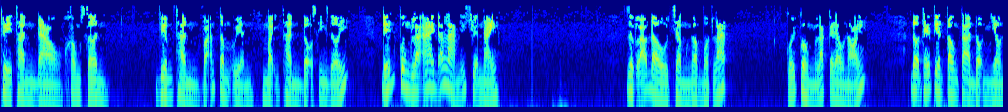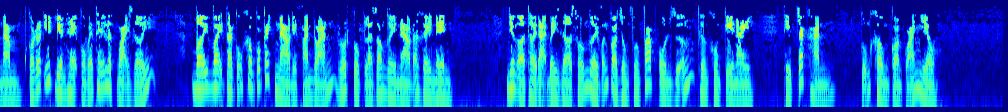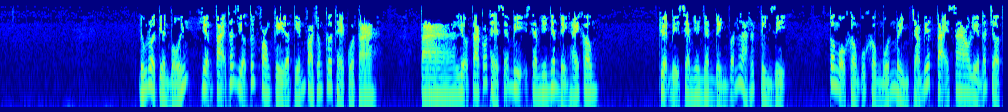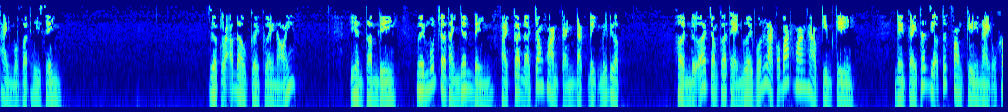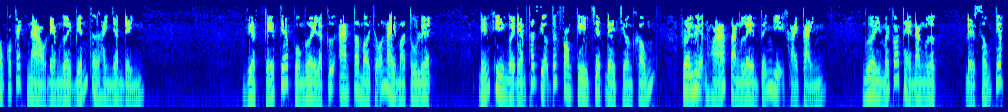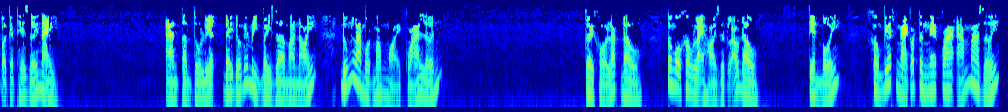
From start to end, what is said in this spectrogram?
thủy thần đào không sơn, viêm thần vãn tâm uyển, mệnh thần độ sinh giới. Đến cùng là ai đã làm những chuyện này? Dược lão đầu trầm ngâm một lát, cuối cùng lắc cái đầu nói. Độn thế tiền tông ta độn nhiều năm, có rất ít liên hệ cùng với thế lực ngoại giới. Bởi vậy ta cũng không có cách nào để phán đoán rốt cục là do người nào đã gây nên. Nhưng ở thời đại bây giờ số người vẫn còn dùng phương pháp ôn dưỡng thương khung kỳ này, thì chắc hẳn cũng không còn quá nhiều. Đúng rồi tiền bối, hiện tại thất diệu tức phong kỳ đã tiến vào trong cơ thể của ta. Ta, liệu ta có thể sẽ bị xem như nhân đỉnh hay không? Chuyện bị xem như nhân đỉnh vẫn là rất kinh dị. Tô Ngộ Không cũng không muốn mình chả biết tại sao liền đã trở thành một vật hy sinh. Dược lão đầu cười cười nói, Yên tâm đi, người muốn trở thành nhân đỉnh phải cần ở trong hoàn cảnh đặc định mới được. Hơn nữa trong cơ thể người vốn là có bát hoang hào kim kỳ, nên cái thất diệu tức phong kỳ này cũng không có cách nào đem người biến trở thành nhân đỉnh. Việc kế tiếp của người là cứ an tâm ở chỗ này mà tu luyện. Đến khi người đem thất diệu tức phong kỳ triệt để trường khống, rồi luyện hóa tăng lên tới nhị khải cảnh, người mới có thể năng lực để sống tiếp ở cái thế giới này. An tâm tu luyện, đây đối với mình bây giờ mà nói, đúng là một mong mỏi quá lớn. Cười khổ lắc đầu, Tô Ngộ Không lại hỏi dược lão đầu. Tiền bối, không biết ngài có từng nghe qua ám ma giới?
